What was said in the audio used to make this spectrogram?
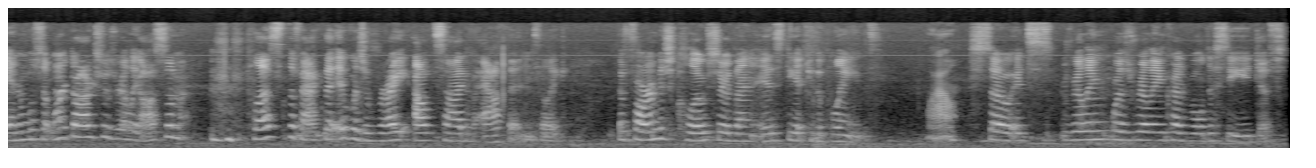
animals that weren't dogs was really awesome. Plus the fact that it was right outside of Athens. Like the farm is closer than it is to get to the plains. Wow. So it's really was really incredible to see just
